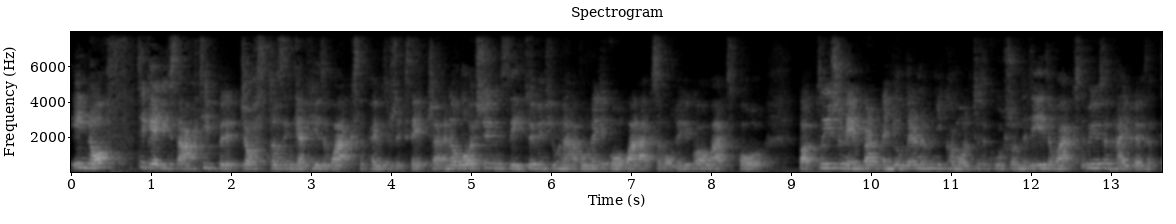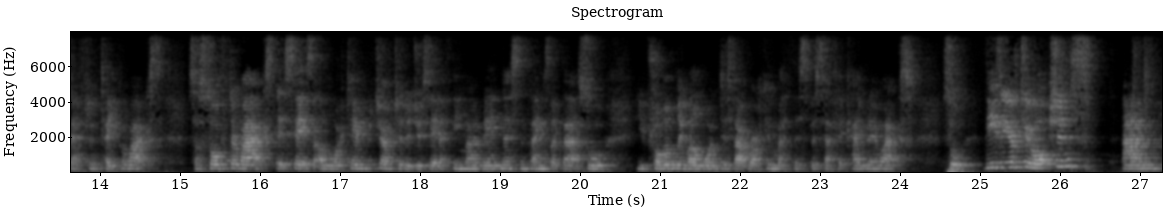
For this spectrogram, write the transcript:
enough to get you started, but it just doesn't give you the wax, the powders, etc. And a lot of students say to me, Fiona, I've already got wax, I've already got a wax pot, but please remember, and you'll learn it when you come onto the course on the day, the wax that we use in Hi Brow is a different type of wax. It's a softer wax, it sets at a lower temperature to reduce erythema, redness and things like that, so you probably will want to start working with the specific Hi Brow wax. So these are your two options. Um,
